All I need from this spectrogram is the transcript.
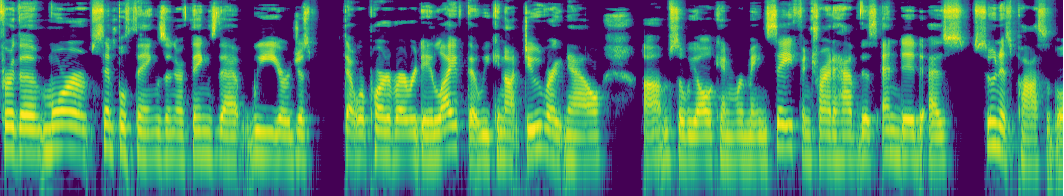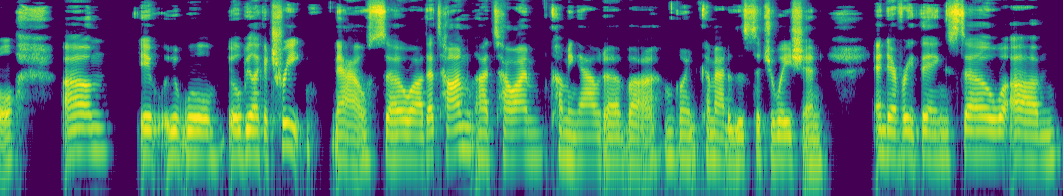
for the more simple things and are things that we are just that were part of our everyday life that we cannot do right now um, so we all can remain safe and try to have this ended as soon as possible. Um, it, it will it will be like a treat now. So uh, that's how i'm that's how i'm coming out of uh, i'm going to come out of this situation and everything. So, um,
